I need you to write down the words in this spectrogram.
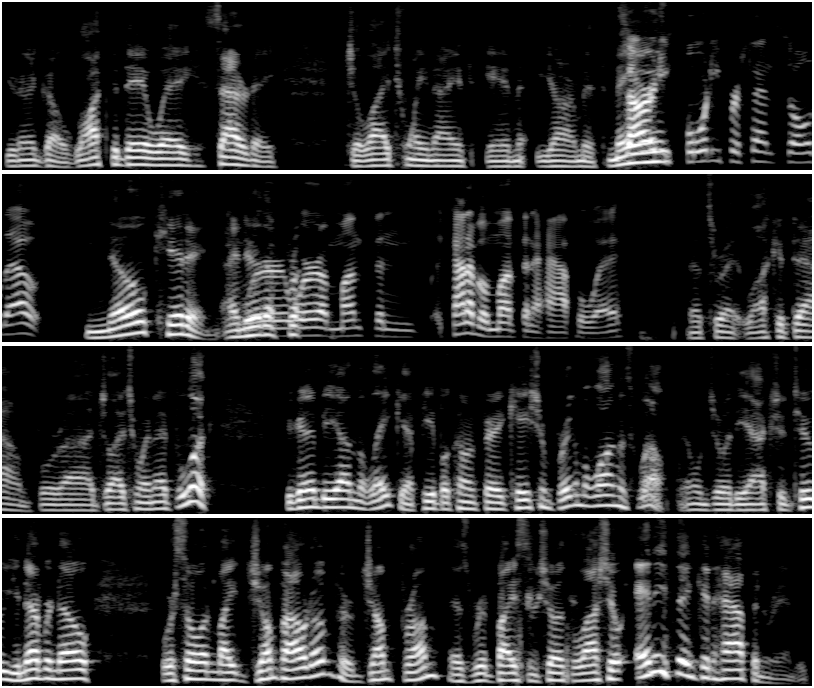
you're going to go. Lock the day away Saturday, July 29th in Yarmouth. Maine. It's already 40% sold out. No kidding. I knew that fr- we're a month and kind of a month and a half away. That's right. Lock it down for uh, July 29th. Look, if you're going to be on the lake, yeah, people coming for vacation, bring them along as well. They'll enjoy the action too. You never know where someone might jump out of or jump from, as Rip Bison showed at the last show. Anything can happen, Randy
